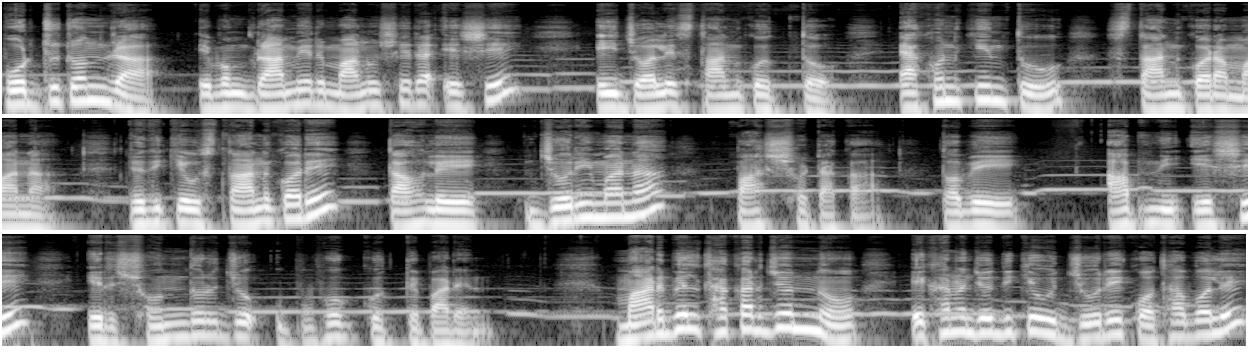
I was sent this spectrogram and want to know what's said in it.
পর্যটনরা এবং গ্রামের মানুষেরা এসে এই জলে স্নান করত। এখন কিন্তু স্নান করা মানা। যদি কেউ স্নান করে, তাহলে জরিমানা পাঁচশো টাকা। তবে আপনি এসে এর সৌন্দর্য উপভোগ করতে পারেন। মার্বেল থাকার জন্য এখানে যদি কেউ জোরে কথা বলে,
